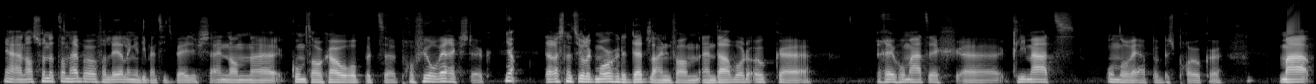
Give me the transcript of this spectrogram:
Ja, en als we het dan hebben over leerlingen die met iets bezig zijn, dan uh, komt al gauw op het profielwerkstuk. Ja. Daar is natuurlijk morgen de deadline van. En daar worden ook regelmatig klimaatonderwerpen besproken. Maar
